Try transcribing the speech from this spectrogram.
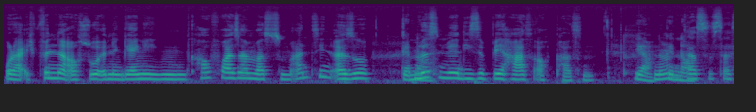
Oder ich finde auch so in den gängigen Kaufhäusern was zum Anziehen. Also Genau. müssen mir diese BHs auch passen. ja, Ne? genau. Das ist das.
